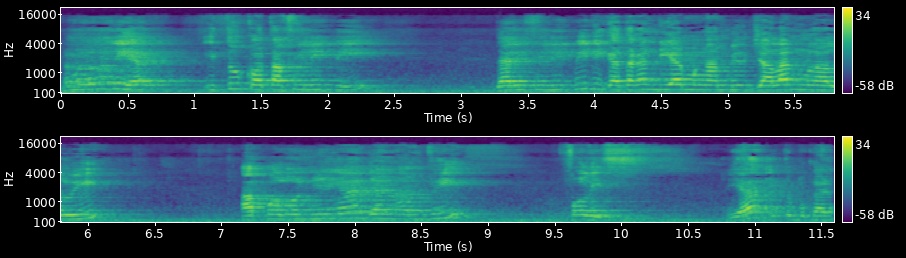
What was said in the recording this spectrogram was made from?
Teman-teman lihat, itu kota Filipi. Dari Filipi dikatakan dia mengambil jalan melalui Apolonia dan Amphipolis. Ya, itu bukan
